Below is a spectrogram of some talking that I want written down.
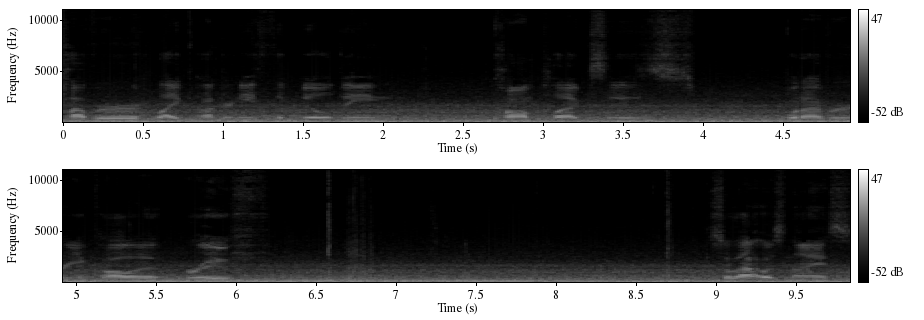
cover like underneath the building complexes, whatever you call it, roof. So that was nice.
